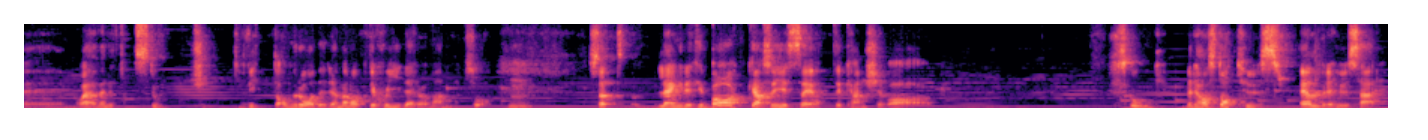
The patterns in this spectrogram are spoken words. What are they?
Eh, och även ett stort vitt område där man åkte skidor och man så. Mm. Så att längre tillbaka så gissar jag att det kanske var skog. Men det har stått hus, äldre hus här.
